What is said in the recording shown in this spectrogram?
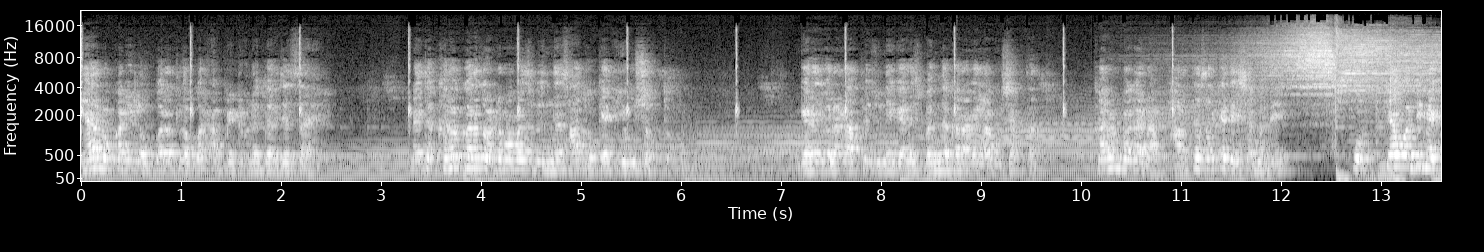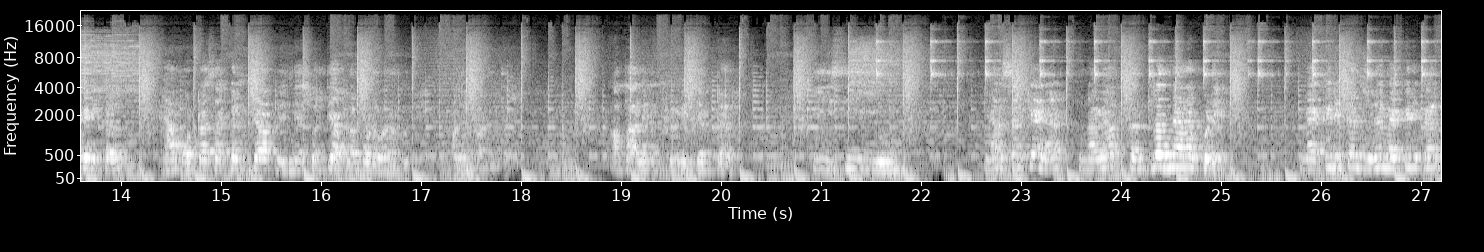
ह्या लोकांनी लवकरात लवकर अपडेट होणं गरजेचं आहे. नाहीतर खरोखरच ऑटोमोबाईल्स बिझनेस हा धोक्यात येऊ शकतो. गॅरेजवाल्यांना आपले जुने गॅरेज बंद करावे लागू शकतात. कारण बघा ना भारतासारख्या देशामध्ये कोट्यावधी मेकॅनिकल ह्या मोटरसायकलच्या बिझनेसवरती आपला पोट भरत होते अजूनपर्यंत. आता आलेले fuel injector P C U यासारख्या आहे ना नव्या तंत्रज्ञानापुढे मेकॅनिकल जुने मेकॅनिकल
